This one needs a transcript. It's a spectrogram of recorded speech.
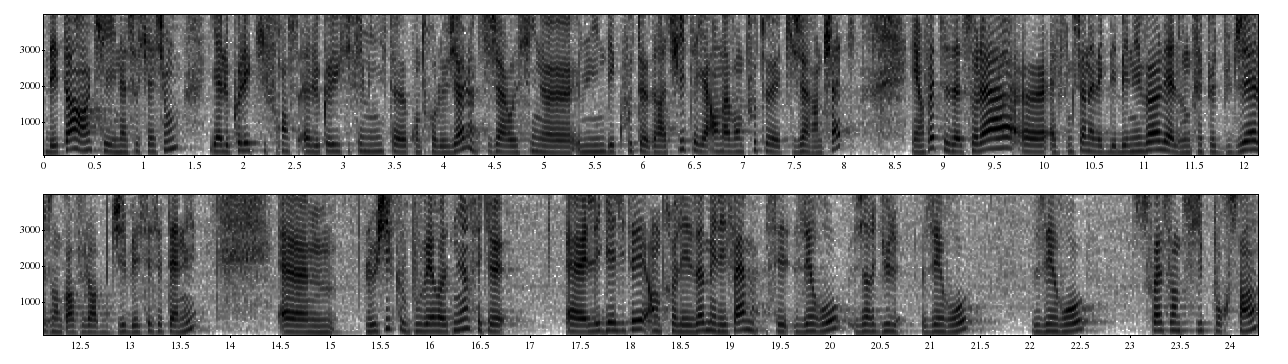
d'État, hein, qui est une association. Il y a le collectif, le collectif féministe contre le viol, qui gère aussi une, ligne d'écoute gratuite. Et il y a En Avant Toutes qui gère un chat. Et en fait, ces assos-là, elles fonctionnent avec des bénévoles, et elles ont très peu de budget, elles ont encore vu leur budget baisser cette année. le chiffre que vous pouvez retenir, c'est que euh, l'égalité entre les hommes et les femmes, c'est 0,0066%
